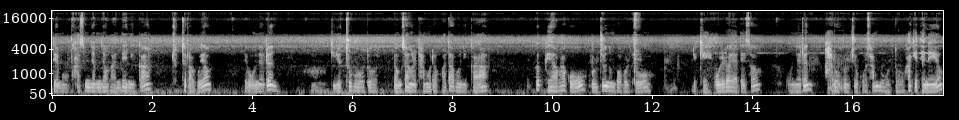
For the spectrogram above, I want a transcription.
때 뭐 과습 염려가 안 되니까 좋더라고요. 근데 오늘은 어, 유튜브도 영상을 담으려고 하다 보니까 흙 배합하고 물 주는 법을 또 이렇게 올려야 돼서 오늘은 바로 물 주고 삽목을 또 하게 되네요.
